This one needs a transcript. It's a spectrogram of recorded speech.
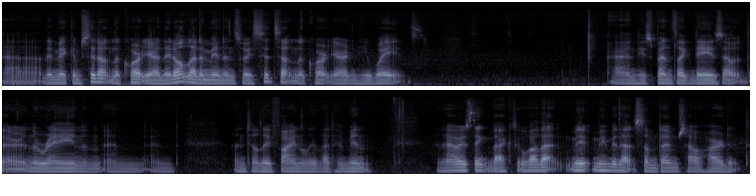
Uh, they make him sit out in the courtyard. and They don't let him in, and so he sits out in the courtyard and he waits. And he spends like days out there in the rain and, and, and until they finally let him in. And I always think back to, well, that maybe that's sometimes how hard it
